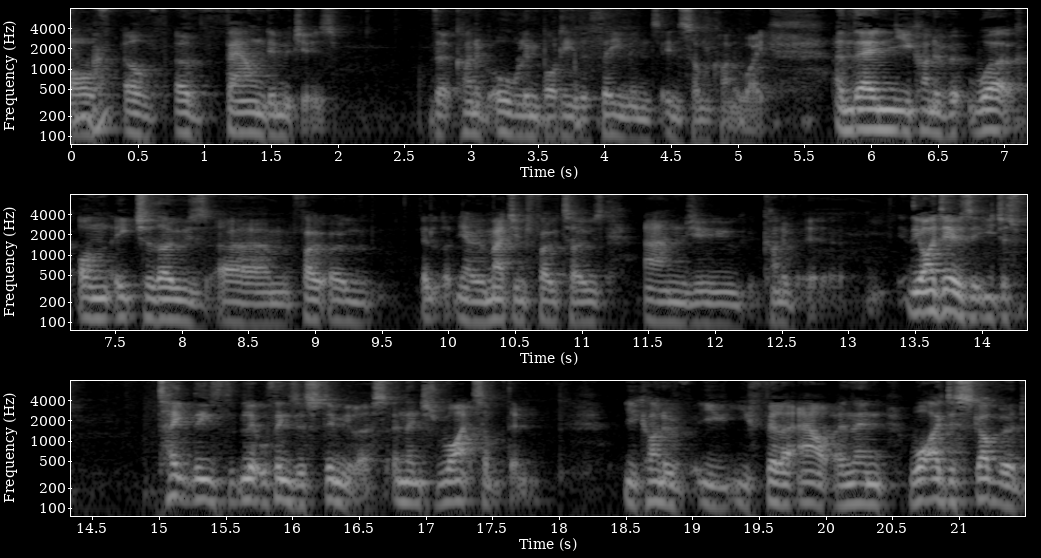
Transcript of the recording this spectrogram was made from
of, of of found images that kind of all embody the theme in in some kind of way. And then you kind of work on each of those um, photo, you know, imagined photos, and you kind of the idea is that you just take these little things as stimulus and then just write something. You kind of you, you fill it out. And then what i discovered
